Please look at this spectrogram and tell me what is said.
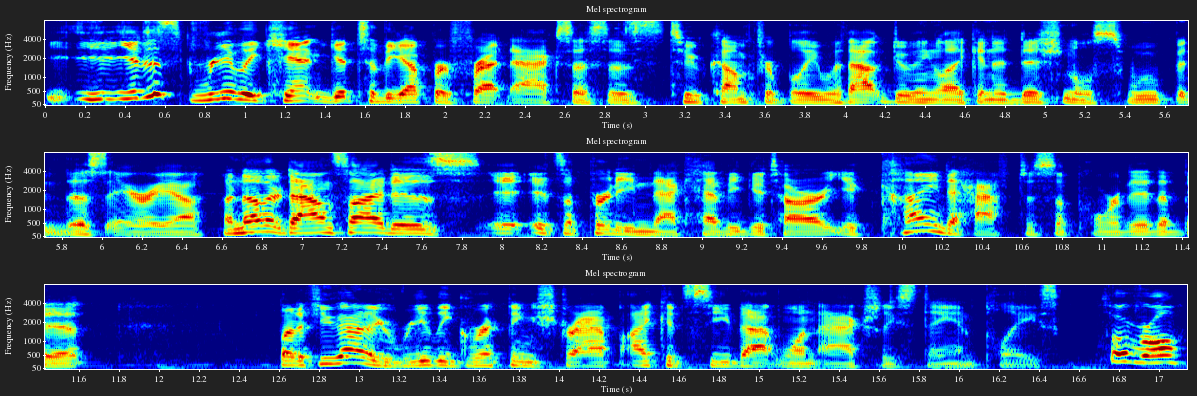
you just really can't get to the upper fret accesses too comfortably without doing like an additional swoop in this area. Another downside is it's a pretty neck heavy guitar. You kind of have to support it a bit. But if you got a really gripping strap, I could see that one actually stay in place. So overall,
